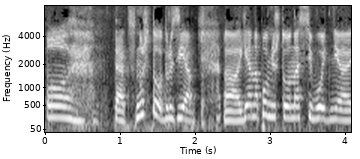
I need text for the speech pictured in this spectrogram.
Ой. Так, ну что, друзья, я напомню, что у нас сегодня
